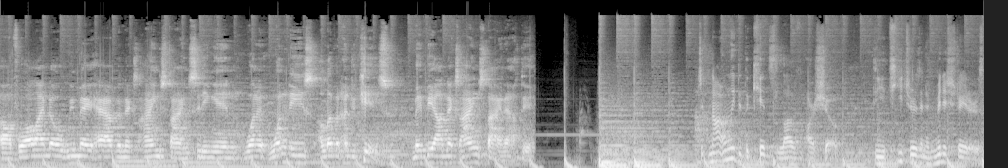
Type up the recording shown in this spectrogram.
Uh, for all I know, we may have the next Einstein sitting in one of, one of these 1,100 kids. Maybe our next Einstein out there. Not only did the kids love our show, the teachers and administrators,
